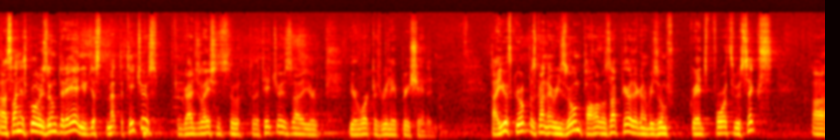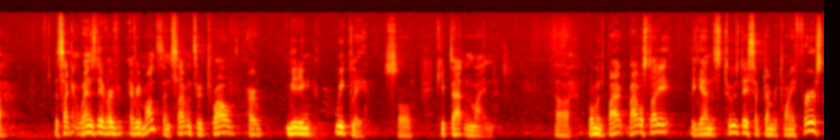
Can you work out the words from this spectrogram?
Uh, Sunday school resumed today, and you just met the teachers. Congratulations to, to the teachers. Uh, your, your work is really appreciated. Uh, youth group is going to resume. Paula was up here. They're going to resume grades four through six, uh, the second Wednesday of every, month, and seven through 12 are meeting weekly. So keep that in mind. Uh, Women's Bible Study begins Tuesday, September 21st.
